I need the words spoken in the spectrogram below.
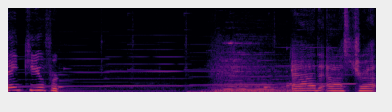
Thank you for. Ad astra.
